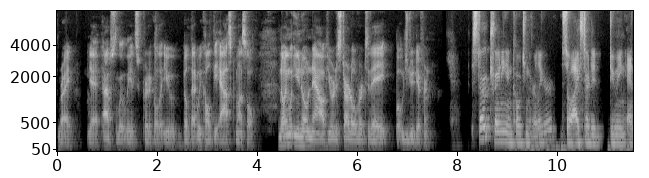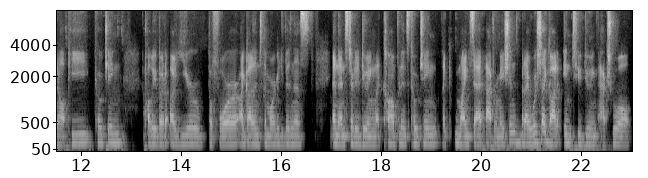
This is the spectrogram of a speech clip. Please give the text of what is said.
Right. Yeah, absolutely. It's critical that you build that. We call it the ask muscle. Knowing what you know now, if you were to start over today, what would you do different? Start training and coaching earlier. So I started doing NLP coaching probably about a year before I got into the mortgage business and then started doing like confidence coaching, like mindset affirmations. But I wish I got into doing actual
